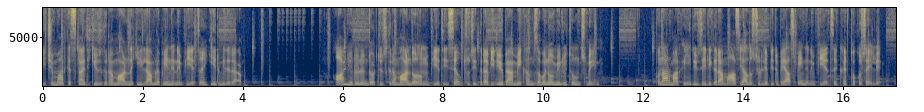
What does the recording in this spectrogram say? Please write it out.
İçin markasına ait 200 gram ağırlığındaki lamla peynirinin fiyatı 20 lira. Aynı ürünün 400 gram ağırlığında olanın fiyatı ise 37 lira. Videoyu beğenmeyi, kanalımıza abone olmayı lütfen unutmayın. Pınar marka 750 gram az yağlı sürülebilir beyaz peynirin fiyatı 49.50.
